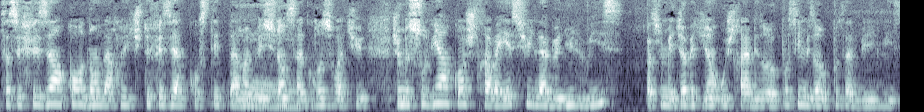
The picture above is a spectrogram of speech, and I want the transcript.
Ça se faisait encore dans la rue. Tu te faisais accoster par un Oh. monsieur dans sa grosse voiture. Je me souviens encore, je travaillais sur l'avenue Louise, parce que mes jobs étudiants où je travaillais à maison de repos, c'est une maison de repos à Louise.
